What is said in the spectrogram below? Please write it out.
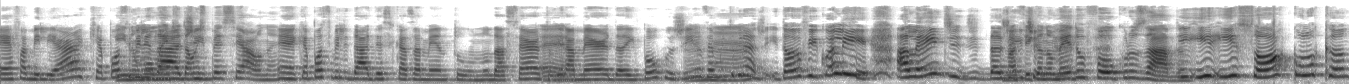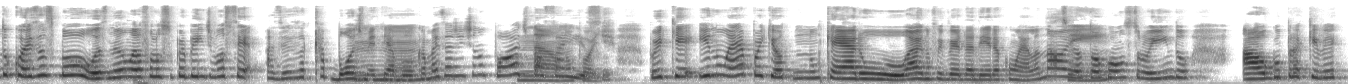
é, familiar, que a E possibilidade. tão especial, né? É, que a possibilidade desse casamento não dar certo, É. virar merda em poucos dias é Uhum. muito grande. Então eu fico ali, além de, de- da Mas gente. fica no meio do fogo cruzado. E, e- e só colocando coisas boas. Não, ela falou super bem de você. Às vezes acabou de meter a Uhum. boca, mas a gente não pode não, passar não isso. pode. Porque, e não é porque eu não quero, ah, eu não fui verdadeira com ela. Não, eu tô Sim. construindo algo pra que ver,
